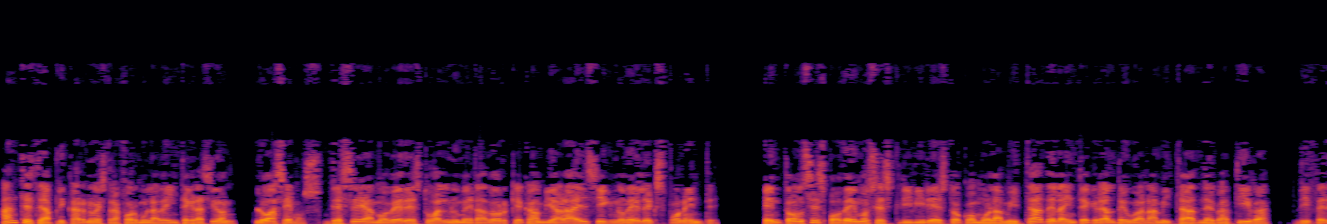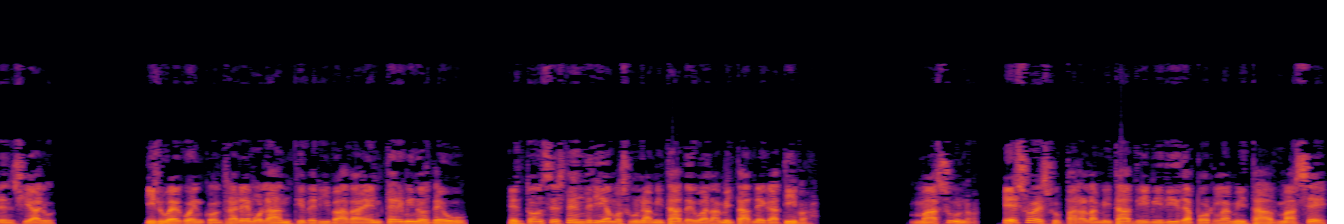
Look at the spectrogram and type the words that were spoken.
antes de aplicar nuestra fórmula de integración, lo hacemos. Desea mover esto al numerador que cambiará el signo del exponente. Entonces podemos escribir esto como la mitad de la integral de u a la mitad negativa, diferencial u. Y luego encontraremos la antiderivada en términos de u. Entonces tendríamos una mitad de u a la mitad negativa. Más 1. Eso es u para la mitad dividida por la mitad más c.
